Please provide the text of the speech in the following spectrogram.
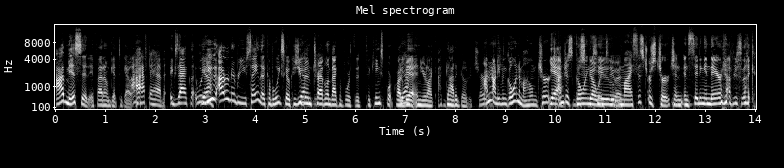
I miss it if I don't get to go. I have to have it. Exactly. Well, Yeah. you. I remember you saying that a couple weeks ago because you've Yeah. been traveling back and forth to, to Kingsport quite Yeah. a bit, and you're like, I got to go to church. I'm not even going to my home church. Yeah, I'm just just going, going to, to my sister's church and, and sitting in there, and I'm just like,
